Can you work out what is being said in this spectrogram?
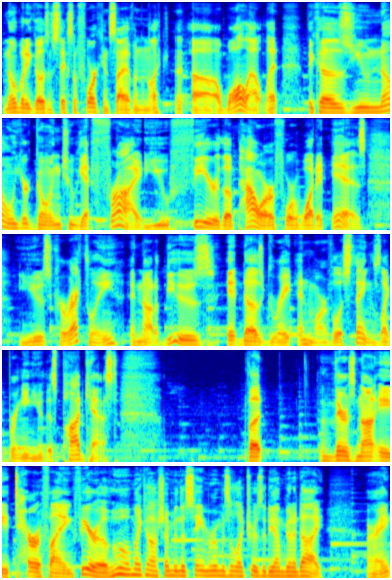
Nobody goes and sticks a fork inside of an elect- uh, wall outlet because you know you're going to get fried. You fear the power for what it is. Used correctly and not abused, it does great and marvelous things like bringing you this podcast. But there's not a terrifying fear of, oh my gosh, I'm in the same room as electricity, I'm gonna die. All right?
